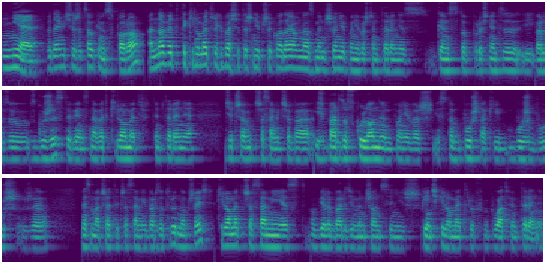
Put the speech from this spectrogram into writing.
Nie, wydaje mi się, że całkiem sporo, a nawet te kilometry chyba się też nie przekładają na zmęczenie, ponieważ ten teren jest gęsto porośnięty i bardzo wzgórzysty, więc nawet kilometr w tym terenie, gdzie czasami trzeba iść bardzo skulonym, ponieważ jest to burz, taki burz-burz, że bez maczety czasami bardzo trudno przejść. Kilometr czasami jest o wiele bardziej męczący niż 5 kilometrów w łatwym terenie.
